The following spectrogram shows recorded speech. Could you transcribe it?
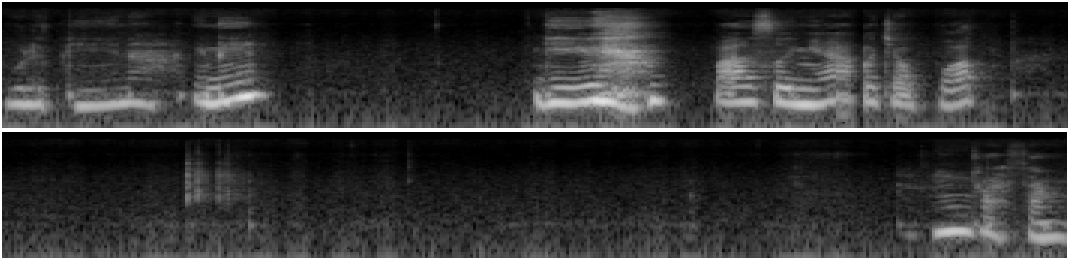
bulat gini. Nah ini gigi palsunya aku copot. Ini pasang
